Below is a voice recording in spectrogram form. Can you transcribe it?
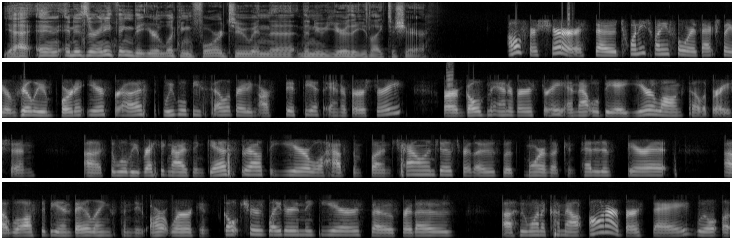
Yeah, and, and is there anything that you're looking forward to in the the new year that you'd like to share? Oh, for sure. So 2024 is actually a really important year for us. We will be celebrating our 50th anniversary, or our golden anniversary, and that will be a year long celebration. Uh, so we'll be recognizing guests throughout the year. We'll have some fun challenges for those with more of a competitive spirit. Uh, we'll also be unveiling some new artwork and sculptures later in the year. So for those uh, who want to come out on our birthday, we'll uh,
